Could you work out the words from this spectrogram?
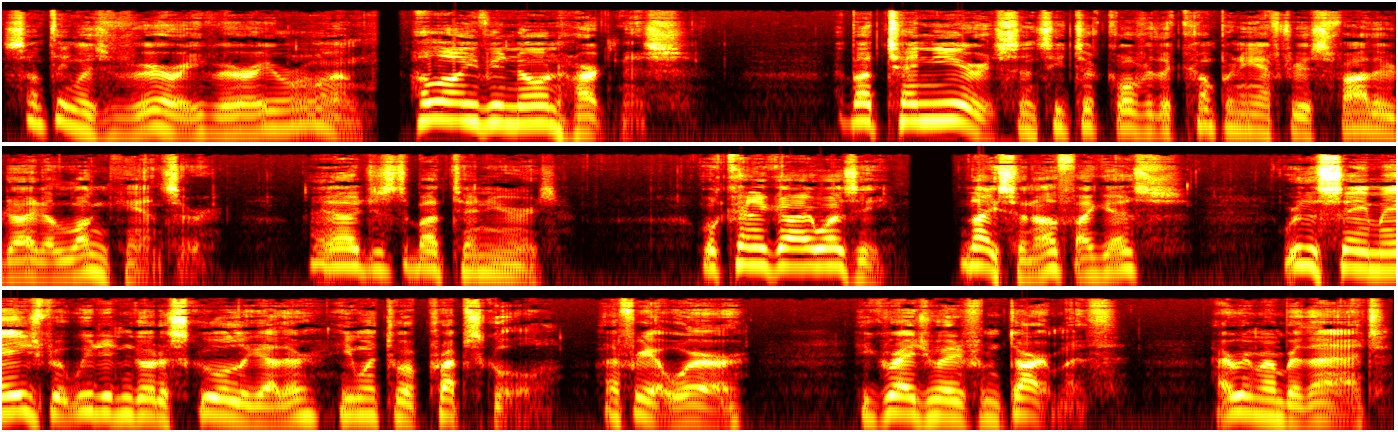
Something was very, very wrong. How long have you known Harkness? About ten years since he took over the company after his father died of lung cancer. Yeah, just about ten years. What kind of guy was he? Nice enough, I guess. We're the same age, but we didn't go to school together. He went to a prep school. I forget where. He graduated from Dartmouth. I remember that,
